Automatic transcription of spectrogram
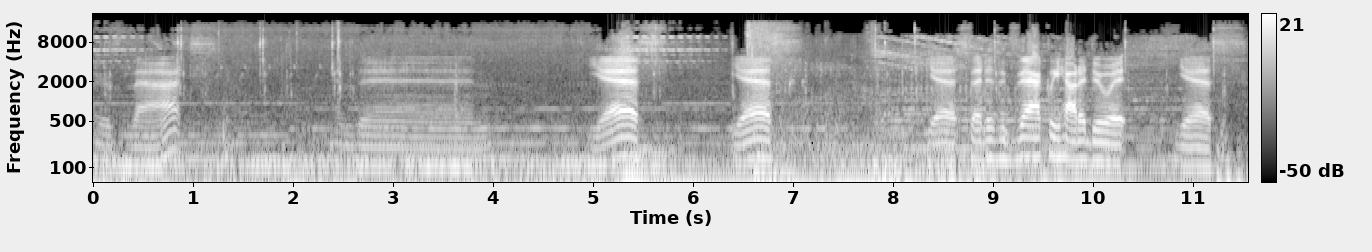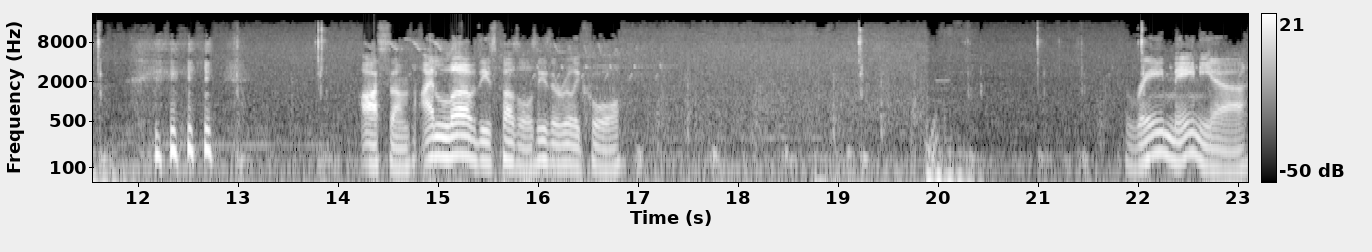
There's that. And then... Yes! Yes, Yes, that is exactly how to do it! Yes. awesome. I love these puzzles, these are really cool. Raymania.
